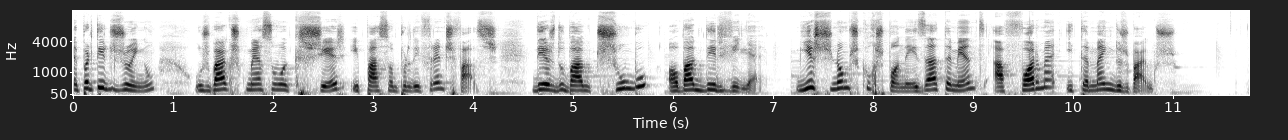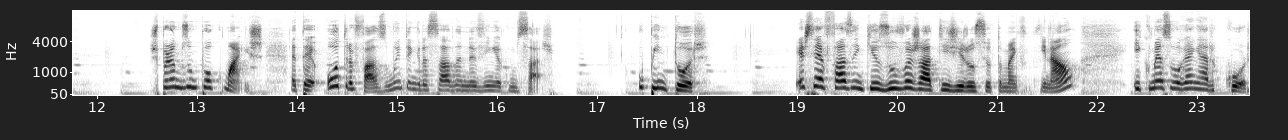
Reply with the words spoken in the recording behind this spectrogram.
A partir de junho, os bagos começam a crescer e passam por diferentes fases, desde o bago de chumbo ao bago de ervilha. E estes nomes correspondem exatamente à forma e tamanho dos bagos. Esperamos um pouco mais, até outra fase muito engraçada na vinha começar. O pintor esta é a fase em que as uvas já atingiram o seu tamanho final e começam a ganhar cor,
